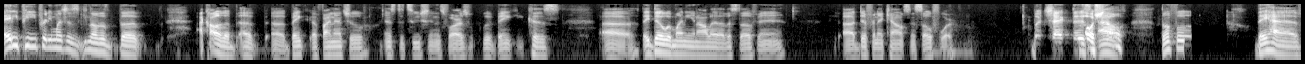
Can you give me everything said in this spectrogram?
ADP pretty much is you know the, the I call it a, a, a bank a financial institution as far as with banking because uh, they deal with money and all that other stuff and uh, different accounts and so forth. But check this Oh, out. Don't fool. They have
